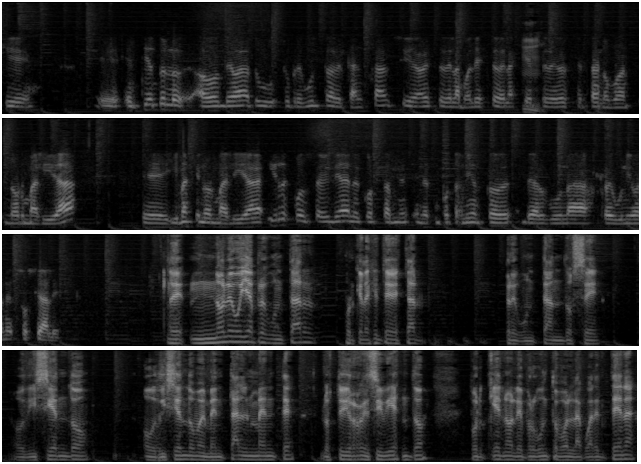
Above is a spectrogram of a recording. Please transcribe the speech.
que eh, entiendo a dónde va tu, pregunta del cansancio y a veces de la molestia de la gente mm. de ver cierta normalidad y más que normalidad y responsabilidad en el, en el comportamiento de, algunas reuniones sociales. No le voy a preguntar porque la gente debe estar preguntándose o diciendo o diciéndome mentalmente, lo estoy recibiendo, ¿por qué no le pregunto por la cuarentena?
